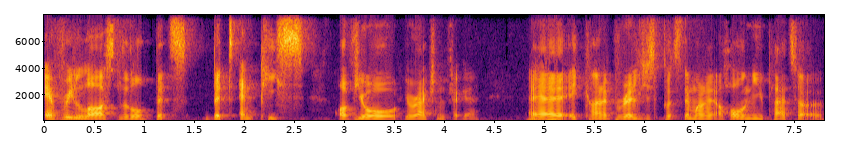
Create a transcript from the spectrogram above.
every last little bits bit and piece of your your action figure. Uh, it kind of really just puts them on a, a whole new plateau,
